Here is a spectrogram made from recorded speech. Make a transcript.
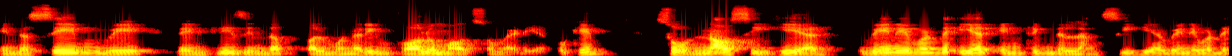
in the same way the increase in the pulmonary volume also my dear. Okay? So now see here whenever the air entering the lungs see here whenever the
